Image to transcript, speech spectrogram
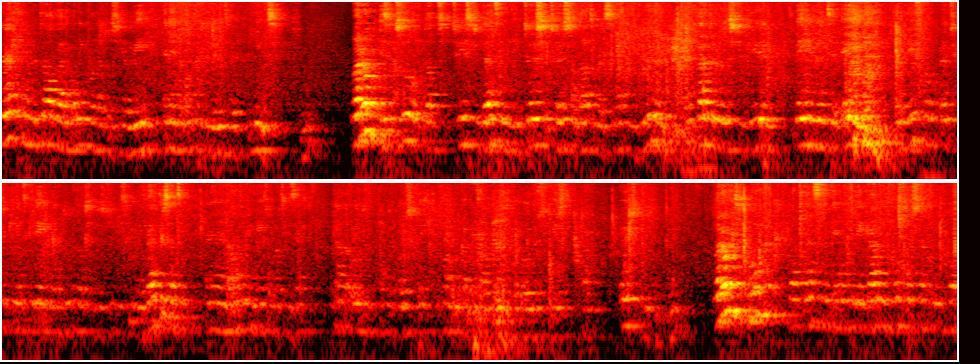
terecht in de betaalbare woning van het OCMW en in de andere gemeente niet? Waarom is het zo dat twee studenten die thuis het huis laten met duren en verder willen studeren bij gemeente E een leefloon uitgekeerd kregen en toen nog de studies kunnen verder zetten en in een andere gemeente wordt gezegd we gaan de onderhoudsplicht van uw kapitaalkrachtige ouders eerst uitvoeren. Waarom is het mogelijk dat mensen in een gelijkaardige grondwetzetten qua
